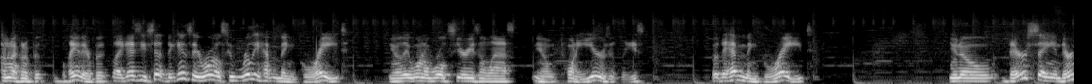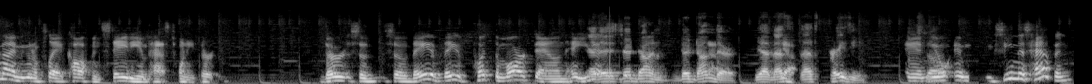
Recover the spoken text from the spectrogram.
I'm not going to play there. But like as you said, the Kansas City Royals, who really haven't been great you know, they won a World Series in the last, you know, 20 years at least, but they haven't been great. You know, they're saying they're not even going to play at Kauffman Stadium past 2030. They're so so they have they have put the mark down. Hey, yeah, they're, they're, done. They're done there. Yeah, that's yeah. that's crazy. And so. you know, and we've seen this happen.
